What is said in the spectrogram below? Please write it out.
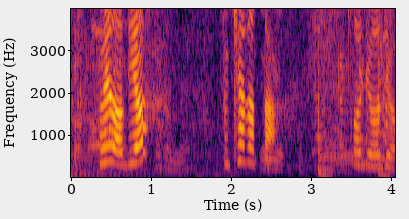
켜졌다. 불 어디요? 불 켜졌다. 어디 어디요?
